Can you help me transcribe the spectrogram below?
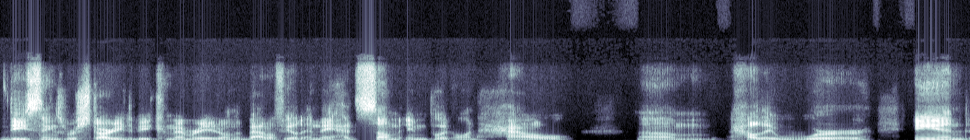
these things were starting to be commemorated on the battlefield and they had some input on how um, how they were. And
